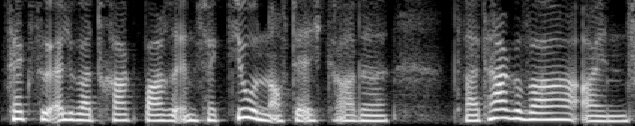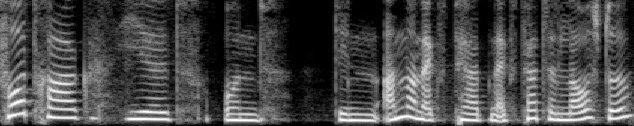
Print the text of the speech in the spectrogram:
sexuell übertragbare Infektionen, auf der ich gerade zwei Tage war, einen Vortrag hielt und den anderen Experten, Expertin lauschte.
